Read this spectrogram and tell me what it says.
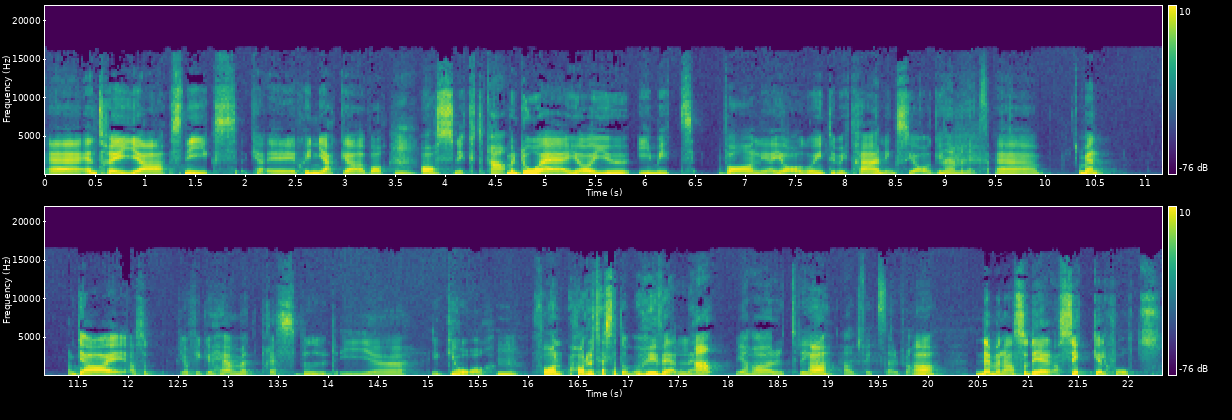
Eh, en tröja, sneaks, eh, skinnjacka över. Assnyggt. Ja. Men då är jag ju i mitt vanliga jag och inte i mitt träningsjag. Nej, men exakt. Eh, men jag, alltså, jag fick ju hem ett pressbud i, igår. Från, har du testat dem? Rivell? Ja, jag har tre Ja. outfits därifrån. Ja. Ja. Nej men alltså deras cykelshorts.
